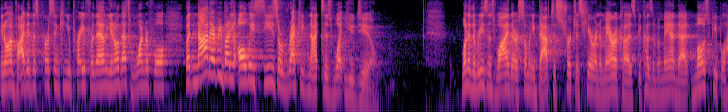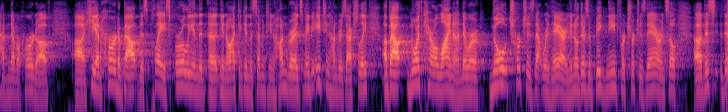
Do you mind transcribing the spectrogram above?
You know, I invited this person. Can you pray for them? You know, that's wonderful but not everybody always sees or recognizes what you do. One of the reasons why there are so many Baptist churches here in America is because of a man that most people have never heard of. Uh, he had heard about this place early in the, uh, you know, I think in the 1700s, maybe 1800s actually, about North Carolina. And there were no churches that were there. You know, there's a big need for churches there. And so uh, this, this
